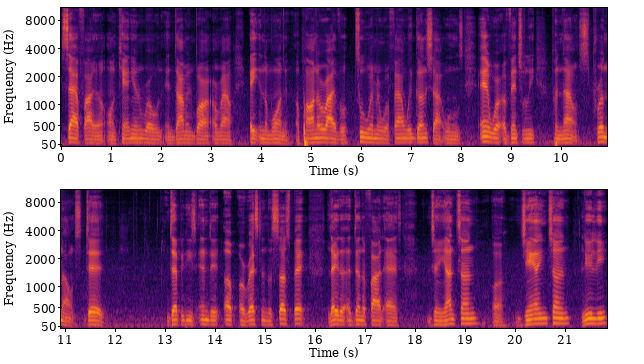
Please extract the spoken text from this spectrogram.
Sapphire on Canyon Road in Diamond Bar around 8 in the morning. Upon arrival, two women were found with gunshot wounds and were eventually pronounced pronounced dead. Deputies ended up arresting the suspect, later identified as Jayanchun or Jianchun Lili,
